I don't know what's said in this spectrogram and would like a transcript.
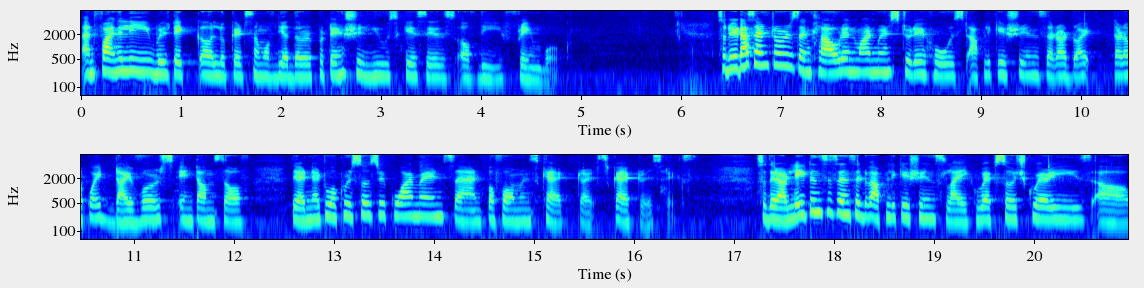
And finally, we'll take a look at some of the other potential use cases of the framework. So data centers and cloud environments today host applications that are, that are quite diverse in terms of their network resource requirements and performance characteristics. So there are latency sensitive applications like web search queries, uh,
